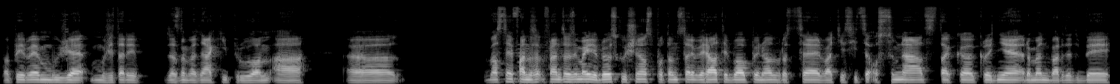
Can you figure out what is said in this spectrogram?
papírově může, může tady zaznamenat nějaký průlom a uh, vlastně francouzi mají dobrou zkušenost, potom tady vyhrál Thibaut Pinot v roce 2018, tak uh, klidně Roman Bardet by,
